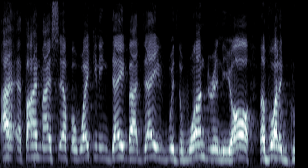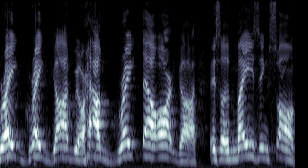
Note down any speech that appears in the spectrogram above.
I find myself awakening day by day with the wonder and the awe of what a great, great God we are. How great thou art, God. It's an amazing song,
